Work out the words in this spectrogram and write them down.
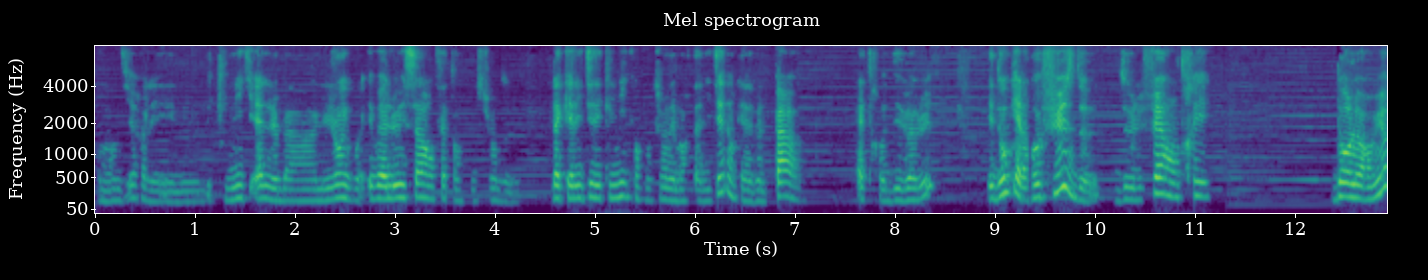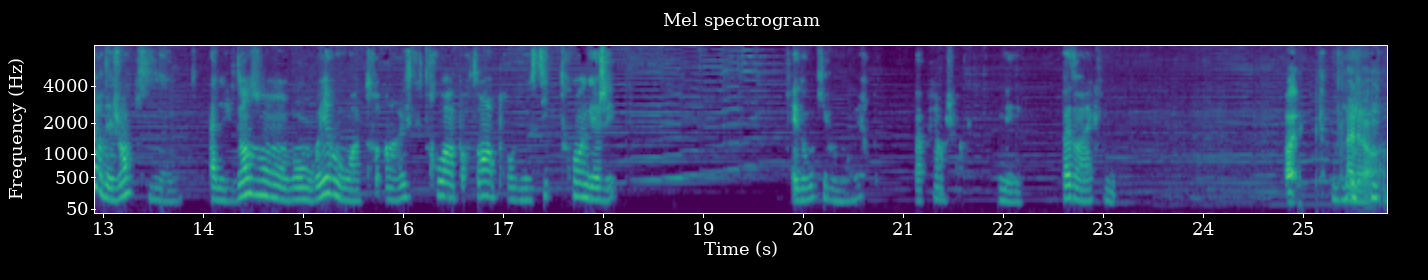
comment dire, les, cliniques, elles, bah, les gens ils vont évaluer ça en fait en fonction de la qualité des cliniques, en fonction des mortalités. Donc, elles ne veulent pas être dévaluées. Et donc, elles refusent de, faire entrer dans leur mur des gens qui, à l'évidence, vont, mourir ou un, un risque trop important, un prognostic trop engagé. Et donc, ils vont mourir pas pris en charge, mais pas dans la clinique. Ouais. Alors,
